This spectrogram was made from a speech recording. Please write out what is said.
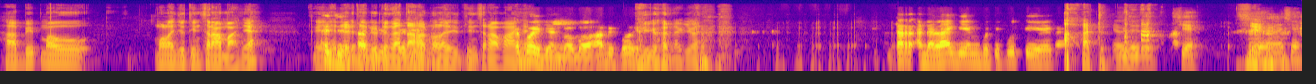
Habib mau mau lanjutin ceramahnya. Kayaknya Anjir, dari tadi udah nggak tahan mau lanjutin Eh ceramahnya. boy, jangan bawa-bawa Habib boy. Gimana gimana? Ntar ada lagi yang putih-putih ya kan. Aduh. ya udah deh. Syekh. Syekh mana Syekh?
